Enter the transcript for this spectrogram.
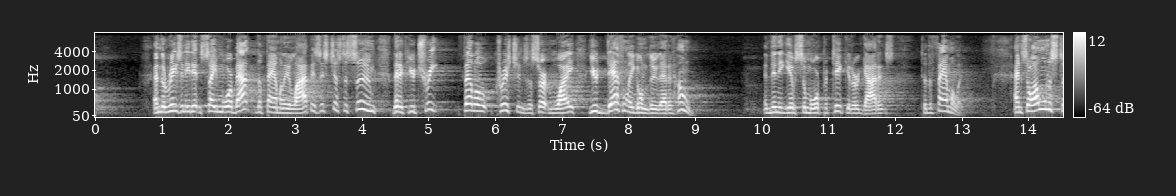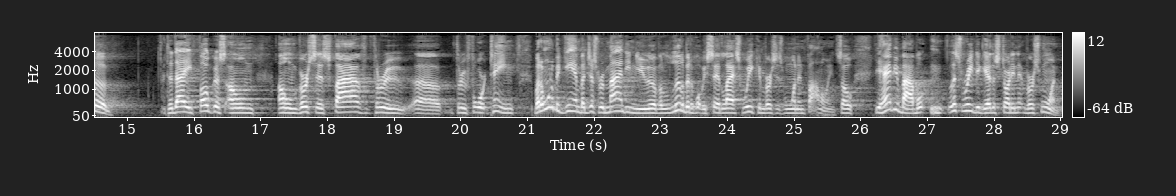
And the reason he didn't say more about the family life is it's just assumed that if you treat fellow Christians a certain way, you're definitely going to do that at home. And then he gives some more particular guidance to the family. And so I want us to today focus on on verses 5 through, uh, through 14. But I want to begin by just reminding you of a little bit of what we said last week in verses 1 and following. So if you have your Bible, let's read together starting at verse 1.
